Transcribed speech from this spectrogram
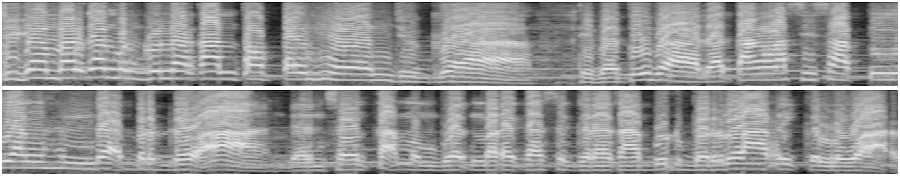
Digambarkan menggunakan topeng hewan juga. Tiba-tiba datanglah si sapi yang hendak berdoa dan sontak membuat mereka segera kabur berlari keluar.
